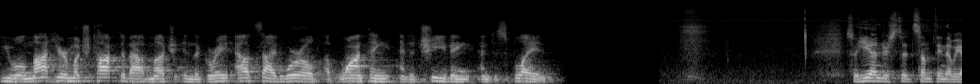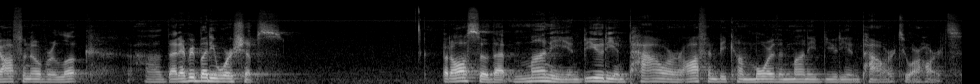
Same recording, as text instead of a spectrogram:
you will not hear much talked about much in the great outside world of wanting and achieving and displaying. So he understood something that we often overlook uh, that everybody worships, but also that money and beauty and power often become more than money, beauty, and power to our hearts.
